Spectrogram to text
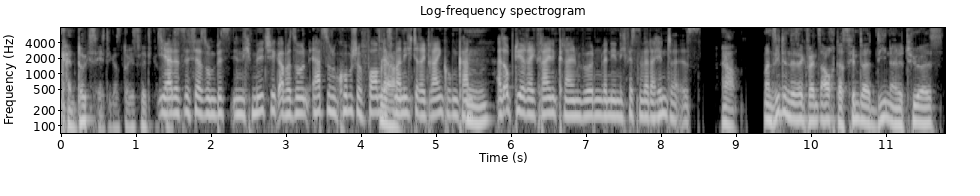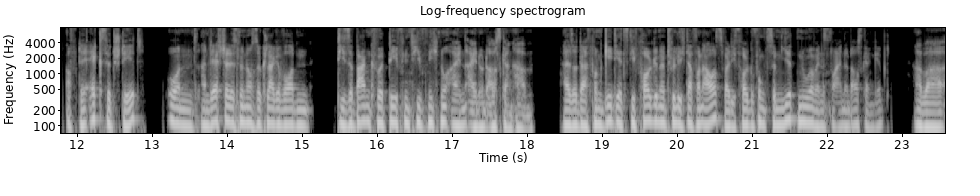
Kein durchsichtiges, durchsichtiges. ja, das ist ja so ein bisschen nicht milchig, aber so, er hat so eine komische Form, dass Ja. man nicht direkt reingucken kann. Mhm. Als ob die direkt reinknallen würden, wenn die nicht wissen, wer dahinter ist. Ja. Man sieht in der Sequenz auch, dass hinter Dean eine Tür ist, auf der Exit steht. Und an der Stelle ist mir noch so klar geworden, diese Bank wird definitiv nicht nur einen Ein- und Ausgang haben. Also davon geht jetzt die Folge natürlich davon aus, weil die Folge funktioniert nur, wenn es nur Ein- und Ausgang gibt. Aber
